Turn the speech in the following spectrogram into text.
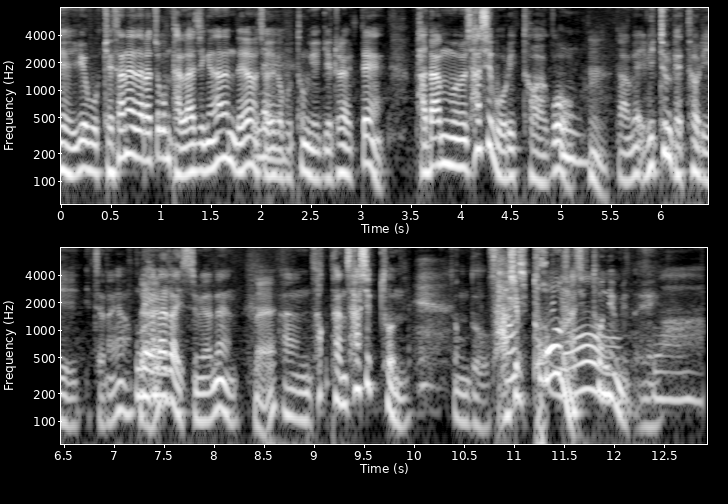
예, 이게 뭐 계산에 따라 조금 달라지긴 하는데요. 네. 저희가 보통 얘기를 할 때 바닷물 45리터하고 음. 음. 그다음에 리튬 배터리 있잖아요. 네. 하나가 있으면은 네. 한 석탄 40톤 정도. 40톤? 40톤입니다. 예. 와.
